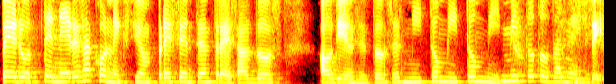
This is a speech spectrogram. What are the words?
pero tener esa conexión presente entre esas dos audiencias. Entonces, mito, mito, mito. Mito totalmente. Sí.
